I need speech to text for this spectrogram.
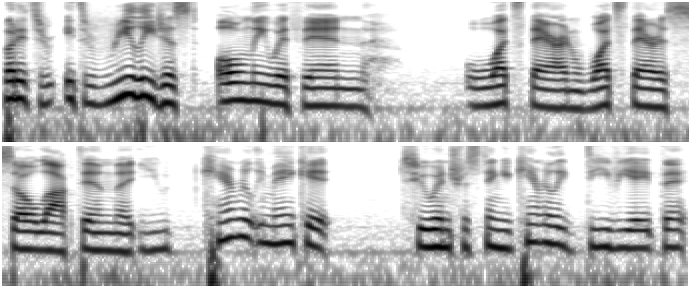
but it's it's really just only within what's there and what's there is so locked in that you can't really make it too interesting. You can't really deviate th-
